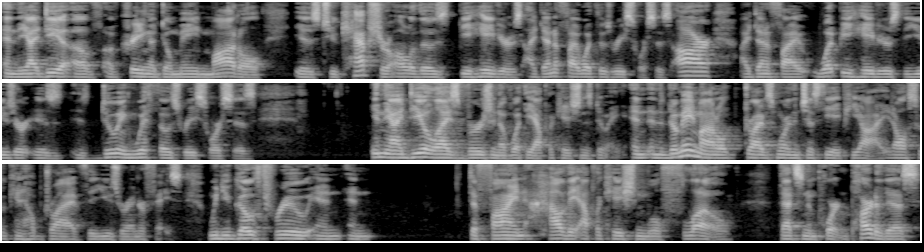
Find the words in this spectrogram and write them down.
And the idea of, of creating a domain model is to capture all of those behaviors, identify what those resources are, identify what behaviors the user is, is doing with those resources in the idealized version of what the application is doing. And, and, the domain model drives more than just the API. It also can help drive the user interface. When you go through and, and define how the application will flow, that's an important part of this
